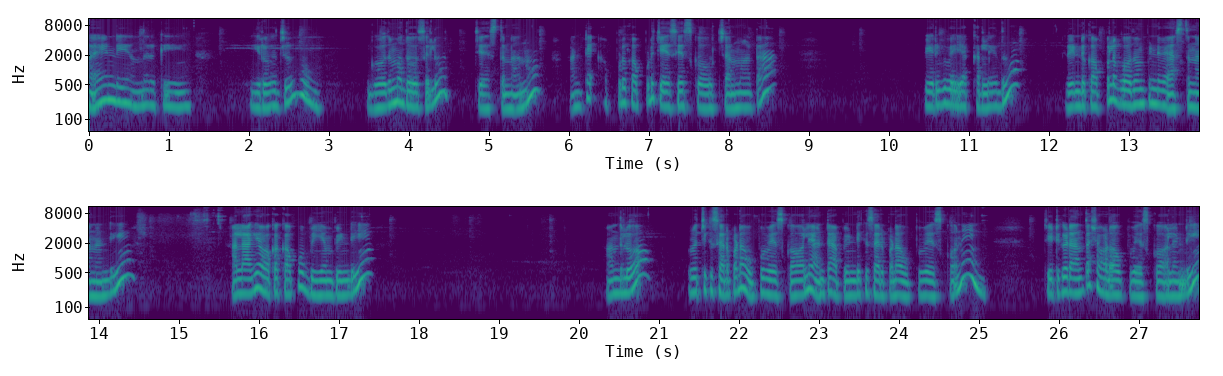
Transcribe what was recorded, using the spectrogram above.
హాయ్ అండి అందరికీ. ఈరోజు గోధుమ దోశలు చేస్తున్నాను. అంటే అప్పటికప్పుడు చేసేసుకోవచ్చు అనమాట పెరుగు వేయక్కర్లేదు. రెండు కప్పుల గోధుమ పిండి వేస్తున్నానండి. అలాగే ఒక కప్పు బియ్యం పిండి. అందులో రుచికి సరిపడా ఉప్పు వేసుకోవాలి. అంటే ఆ పిండికి సరిపడా ఉప్పు వేసుకొని చిటికడంతా సోడా ఉప్పు వేసుకోవాలండి.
